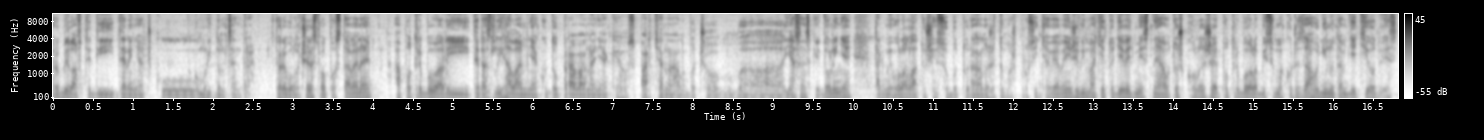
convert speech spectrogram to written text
robila vtedy tereňačku v komunitnom centre ktoré bolo čerstvo postavené a potrebovali, teda zlyhala im nejako doprava na nejakého Spartana alebo čo v eh, Jasenskej doline, tak mi volala, tuším sobotu ráno, že Tomáš, prosím ťa, ja viem, že vy máte to 9-miestne autoškole, že potrebovala by som akože za hodinu tam deti odviesť.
